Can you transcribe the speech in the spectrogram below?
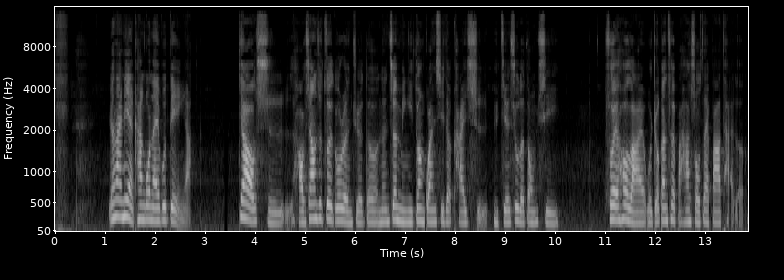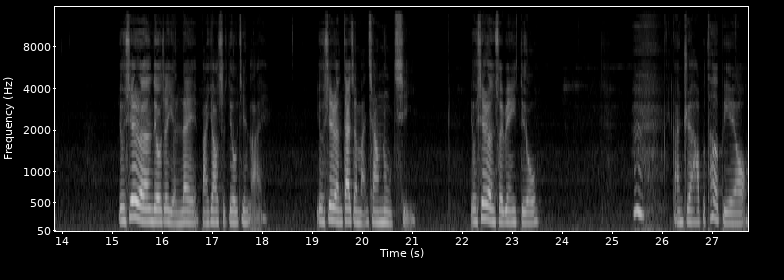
原来你也看过那一部电影啊？钥匙好像是最多人觉得能证明一段关系的开始与结束的东西。所以后来我就干脆把它收在吧台了。有些人流着眼泪把钥匙丢进来，有些人带着满腔怒气，有些人随便一丢。嗯，感觉好不特别哦。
